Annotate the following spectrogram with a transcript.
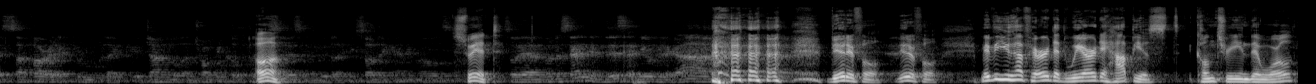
a safari like through like jungle and tropical places Oh. and with like exotic animals. Sweet. So yeah, I'm gonna send him this and he'll be like, ah. beautiful, beautiful. Maybe you have heard that we are the happiest country in the world.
